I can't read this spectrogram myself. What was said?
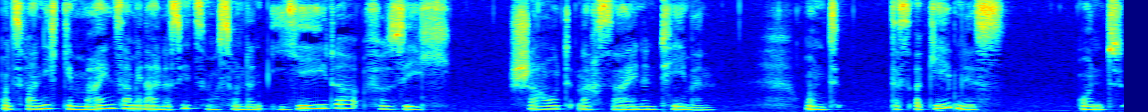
Und zwar nicht gemeinsam in einer Sitzung, sondern jeder für sich schaut nach seinen Themen. Und das Ergebnis und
